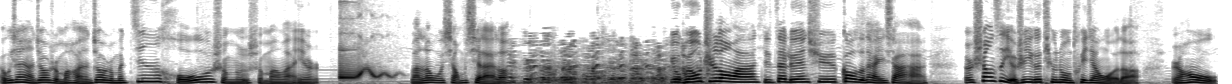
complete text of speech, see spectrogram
我想想叫什么，好像叫什么金猴什么什么玩意儿，完了我想不起来了，有朋友知道吗？就在留言区告诉他一下哈。呃，上次也是一个听众推荐我的，然后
